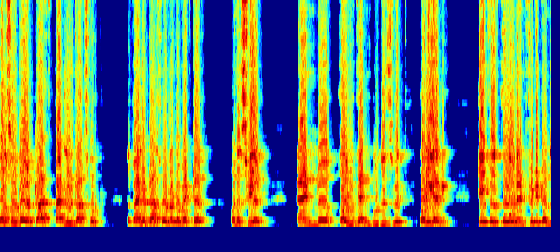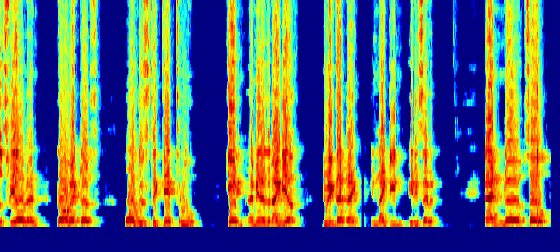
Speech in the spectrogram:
Also, the tra parallel transport, the parallel transport of a vector on a sphere, and uh, how you can do this with origami. Take a cone and fit it on the sphere and draw vectors all this thing came through, came, I mean, as an idea during that time in 1987. And uh, so,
